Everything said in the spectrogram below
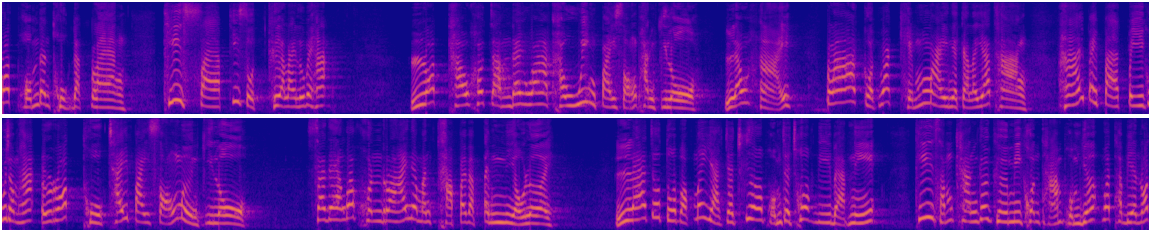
รถผมดันถูกดัดแปลง ที่แสบที่สุดคืออะไรรู้ไหมฮะรถเขาเขาจำได้ว่าเขาวิ่งไป 2,000 กิโล แล้วหาย ปรากฏว่าเข็มไม้เนี่ยกับระยะทาง หายไป 8 ปีคุณผู้ชมฮะ รถถูกใช้ไป 20,000 กิโล แสดงว่าคนร้ายเนี่ยมันขับไปแบบเต็มเหนียวเลย และเจ้าตัวบอกไม่อยากจะเชื่อว่าผมจะโชคดีแบบนี้ ที่สำคัญก็คือมีคนถามผมเยอะว่าทะเบียนรถ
